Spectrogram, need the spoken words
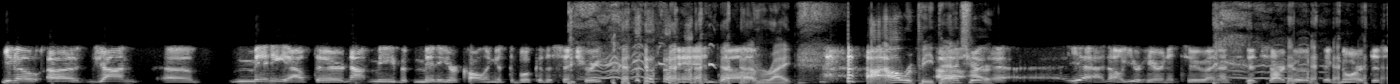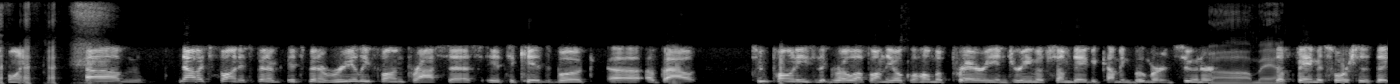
You know, uh, John, uh, many out there, not me, but many are calling it the book of the century. and um, right, I'll repeat that. Uh, sure. I, uh, yeah, no, you're hearing it too, and it's, it's hard to ignore at this point. Um, no, it's fun. It's been a it's been a really fun process. It's a kids book uh, about two ponies that grow up on the Oklahoma prairie and dream of someday becoming Boomer and Sooner. Oh man, the famous horses that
